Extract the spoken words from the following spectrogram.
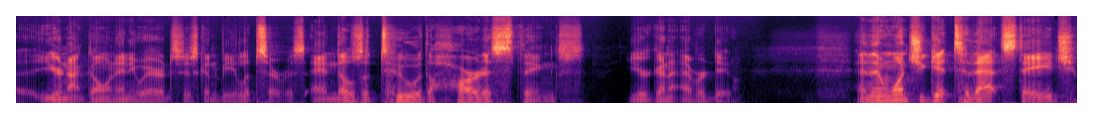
uh, you're not going anywhere. It's just going to be lip service. And those are two of the hardest things you're going to ever do. And then once you get to that stage,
